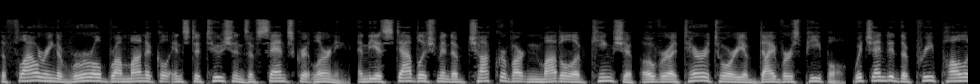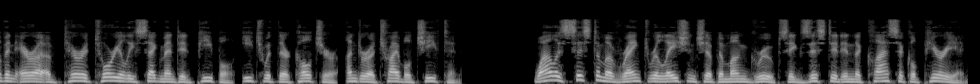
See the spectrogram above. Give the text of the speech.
the flowering of rural Brahmanical institutions of Sanskrit learning, and the establishment of Chakravartin model of kingship over a territory of diverse people, which ended the pre-Pallavan era of territorially segmented people, each with their culture, under a tribal chieftain. While a system of ranked relationship among groups existed in the classical period,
